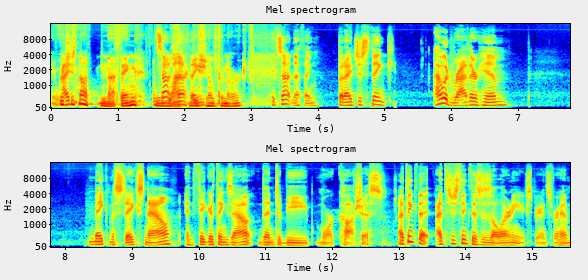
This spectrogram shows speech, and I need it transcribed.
Which I- is not nothing. It's not One nothing. Additional turnover. it's not nothing, but I just think I would rather him make mistakes now and figure things out than to be more cautious. I think that I just think this is a learning experience for him.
